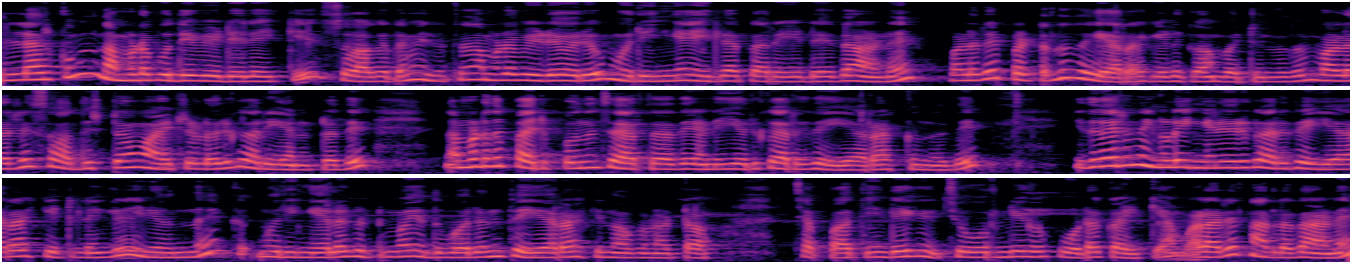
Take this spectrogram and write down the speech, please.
എല്ലാവർക്കും നമ്മുടെ പുതിയ വീഡിയോയിലേക്ക് സ്വാഗതം. ഇന്നത്തെ നമ്മുടെ വീഡിയോ ഒരു മുരിങ്ങ ഇല കറിയുടേതാണ്. വളരെ പെട്ടെന്ന് തയ്യാറാക്കി എടുക്കാൻ പറ്റുന്നതും വളരെ സ്വാദിഷ്ടവുമായിട്ടുള്ളൊരു കറിയാണ് കേട്ടത് നമ്മളിത് പരിപ്പൊന്നും ചേർത്താതെയാണ് ഈ ഒരു കറി തയ്യാറാക്കുന്നത്. ഇതുവരെ നിങ്ങൾ ഇങ്ങനെ ഒരു കറി തയ്യാറാക്കിയിട്ടില്ലെങ്കിൽ ഇനി ഒന്ന് ഇല കിട്ടുമ്പോൾ ഇതുപോലെ ഒന്ന് തയ്യാറാക്കി നോക്കണം കേട്ടോ. ചപ്പാത്തിന്റെയും ചോറിന്റെയും ഒക്കെ കൂടെ കഴിക്കാം. വളരെ നല്ലതാണ്.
